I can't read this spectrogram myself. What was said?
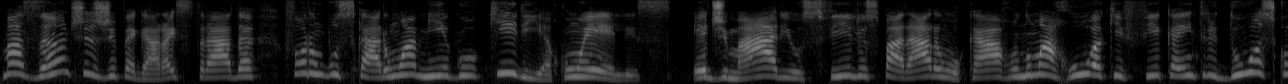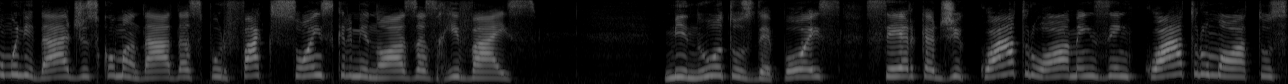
Mas antes de pegar a estrada, foram buscar um amigo que iria com eles. Edmar e os filhos pararam o carro numa rua que fica entre duas comunidades comandadas por facções criminosas rivais. Minutos depois, cerca de quatro homens em quatro motos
